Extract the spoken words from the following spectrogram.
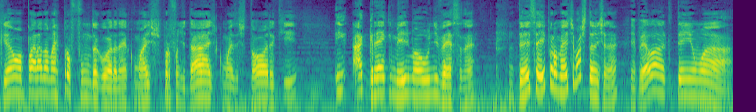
que é uma parada mais profunda agora, né? Com mais profundidade, com mais história, que e agregue mesmo ao universo, né? Então isso aí promete bastante, né? Ela que tem uma...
